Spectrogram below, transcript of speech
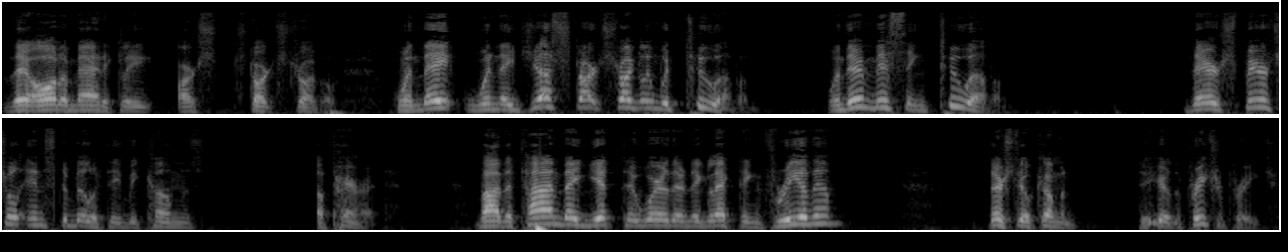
they automatically are start struggle. When they when they just start struggling with two of them, when they're missing two of them, their spiritual instability becomes apparent. By the time they get to where they're neglecting three of them, they're still coming to hear the preacher preach,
